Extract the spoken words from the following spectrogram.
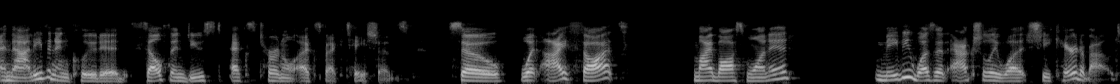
and that even included self-induced external expectations. So what I thought my boss wanted maybe wasn't actually what she cared about,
